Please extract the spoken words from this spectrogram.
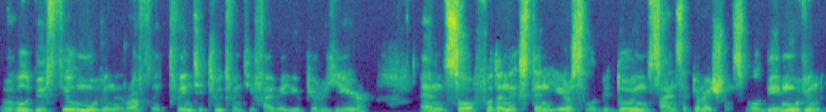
we will be still moving roughly 22, 25 AU per year. And so for the next 10 years, we'll be doing science operations. We'll be moving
